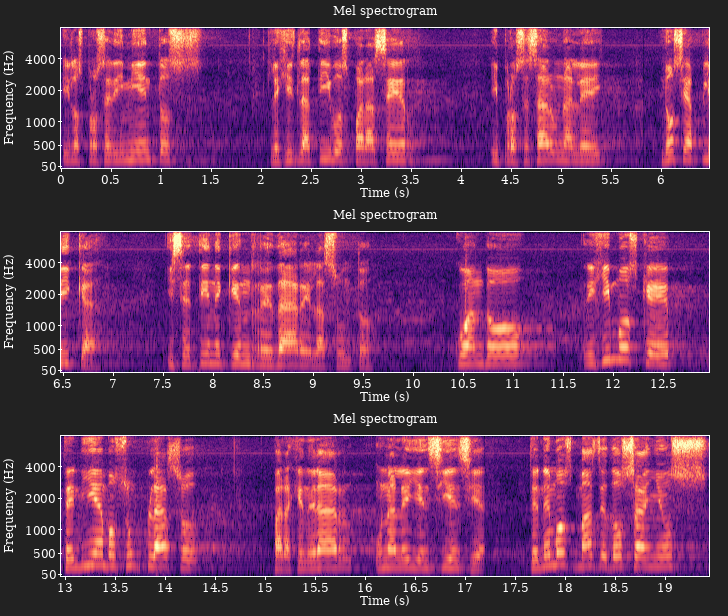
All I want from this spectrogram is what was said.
y los procedimientos legislativos para hacer y procesar una ley, no se aplica y se tiene que enredar el asunto. Cuando dijimos que teníamos un plazo para generar una ley en ciencia. Tenemos más de dos años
